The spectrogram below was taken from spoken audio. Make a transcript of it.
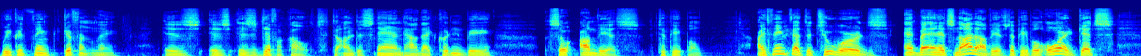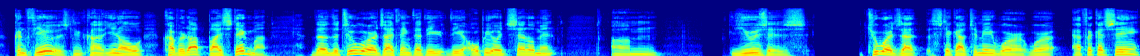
we could think differently is, is, is difficult to understand how that couldn't be so obvious to people. I think that the two words, and, but- and it's not obvious to people, or it gets confused and you know covered up by stigma. The the two words I think that the the opioid settlement um, uses, two words that stick out to me were were efficacy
